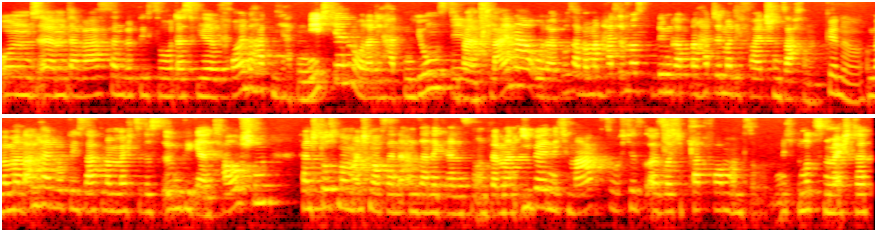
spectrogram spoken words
Und ähm, da war es dann wirklich so, dass wir Freunde hatten, die hatten Mädchen oder die hatten Jungs, die ja. waren kleiner oder größer, aber man hat immer das Problem gehabt, man hatte immer die falschen Sachen. Genau. Und wenn man dann halt wirklich sagt, man möchte das irgendwie gern tauschen, dann stoßt man manchmal auf seine, an seine Grenzen. Und wenn man eBay nicht mag, solche, also solche Plattformen und so nicht benutzen möchte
